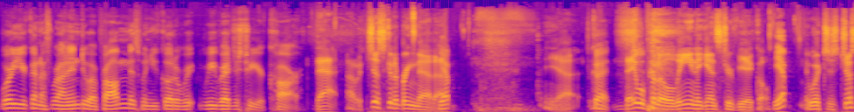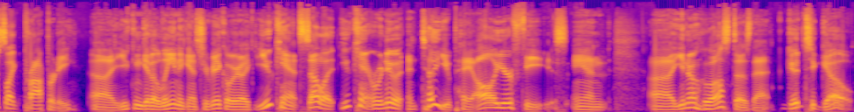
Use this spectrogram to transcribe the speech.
where you're going to run into a problem is when you go to re- re-register your car. that I was just going to bring that up. Yep. Yeah. Good. They will put a lien against your vehicle. Yep. Which is just like property. Uh, you can get a lien against your vehicle. You're like, you can't sell it, you can't renew it until you pay all your fees. And uh, you know who else does that? Good to go.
